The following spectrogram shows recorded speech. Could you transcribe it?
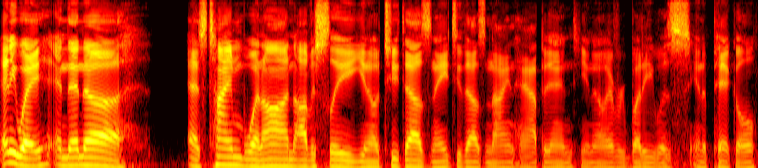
anyway and then uh as time went on, obviously, you know, 2008, 2009 happened. You know, everybody was in a pickle.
